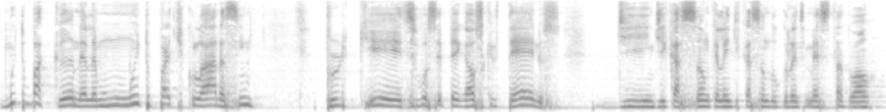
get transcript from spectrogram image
muito bacana, ela é muito particular, assim, porque se você pegar os critérios de indicação, que é a indicação do grande mestre estadual,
